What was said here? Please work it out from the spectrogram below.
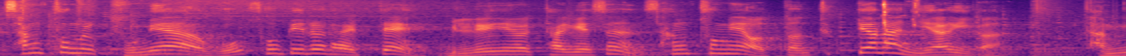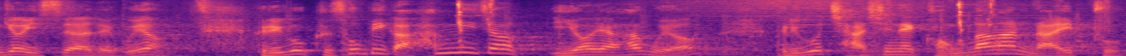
상품을 구매하고 소비를 할 때 밀레니얼 타겟은 상품의 어떤 특별한 이야기가 담겨 있어야 되고요. 그리고 그 소비가 합리적이어야 하고요. 그리고 자신의 건강한 라이프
